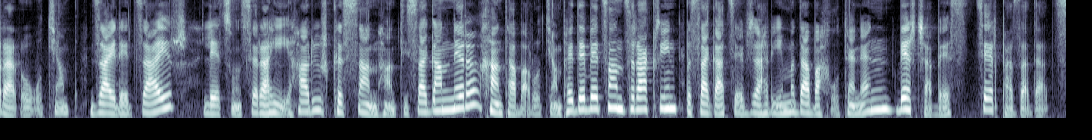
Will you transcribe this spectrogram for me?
արարողությամբ։ Զայրե զայր լեցուն սրահի 120 հանդիսականները խանդավառությամբ հետևեցան ծրագրին, բսակ Սագացև ժահրի մդաբախութենեն վերջապես ցերփազադած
